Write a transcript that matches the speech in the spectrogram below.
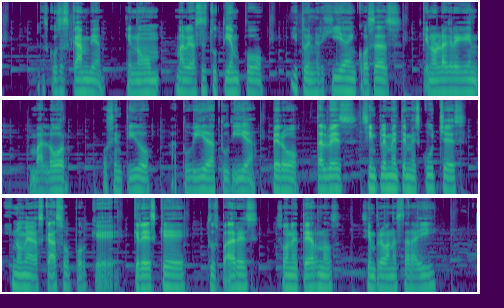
las cosas cambian, que no malgastes tu tiempo y tu energía en cosas que no le agreguen valor o sentido a tu vida, a tu día. Pero tal vez simplemente me escuches y no me hagas caso porque crees que tus padres son eternos, siempre van a estar ahí,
